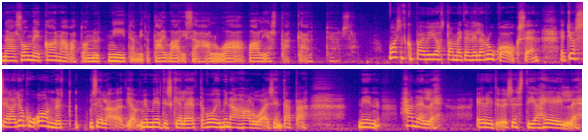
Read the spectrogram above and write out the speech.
nämä somekanavat on nyt niitä, mitä taivaan isä haluaa valjastaa käyttöönsä. Voisitko Päivi johtaa meitä vielä rukoukseen? Että jos siellä joku on nyt siellä ja mietiskelee, että voi minä haluaisin tätä, niin hänelle erityisesti ja heille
